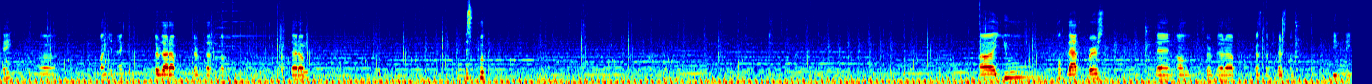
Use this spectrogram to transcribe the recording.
Okay. Uh, onion next. Serve that up. Serve that up. Up that up. Just put Uh, you cook that first, then I'll serve that up because the, there's no bean plates.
